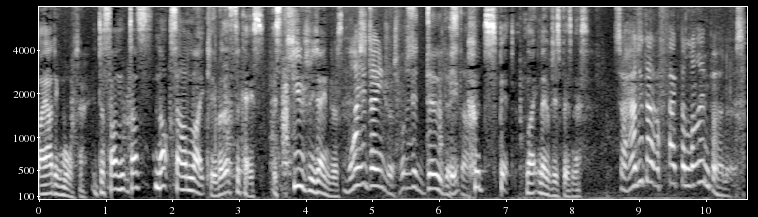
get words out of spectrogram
By adding water. It does, sound, does not sound likely, but that's the case. It's hugely dangerous. Why is it dangerous? What does it do, this It stuff? It could spit like nobody's business. So how did that affect the lime burners?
